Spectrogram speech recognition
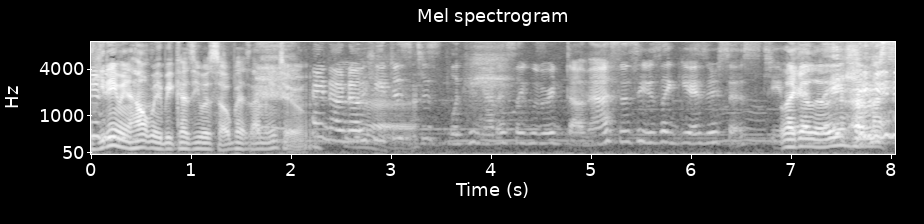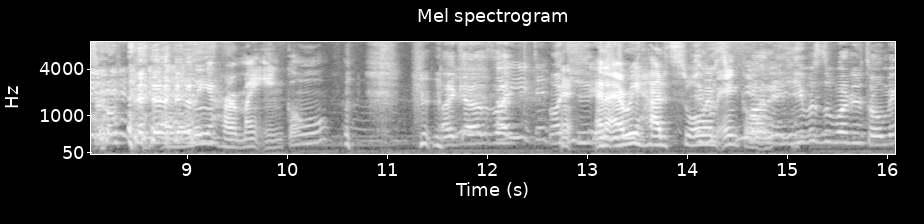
he didn't even help me because he was so pissed at me too. I know, no, he just just looking at us like we were dumbasses. He was like, "You guys are so stupid." Like, I literally I hurt my, so I pissed. literally hurt my ankle. Like I was oh, like, you did like he- and I already had it swollen was ankles. funny. He was the one who told me,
